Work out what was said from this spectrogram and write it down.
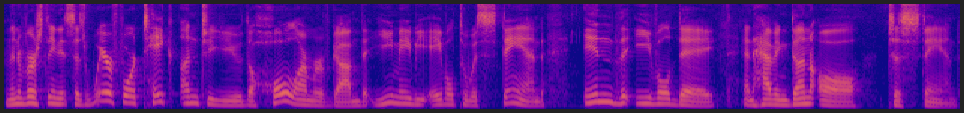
And then in verse 13 it says, Wherefore take unto you the whole armor of God, that ye may be able to withstand in the evil day, and having done all, to stand.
